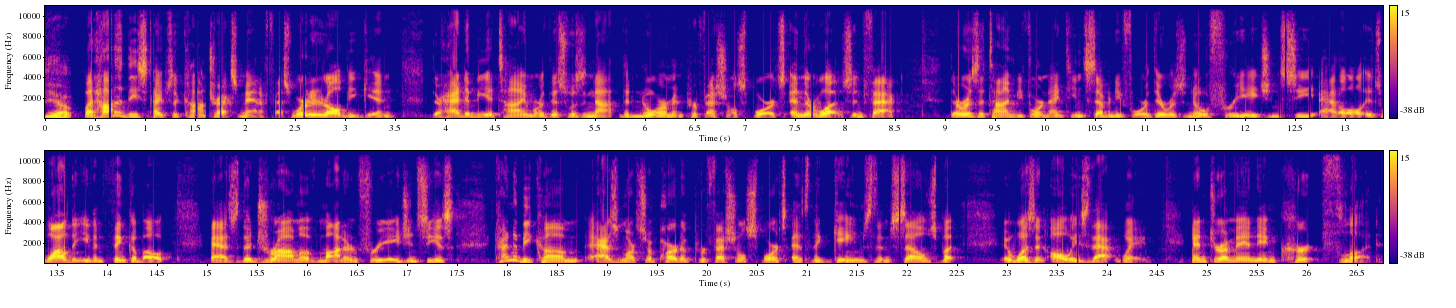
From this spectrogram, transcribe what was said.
Yep. But how did these types of contracts manifest? Where did it all begin? There had to be a time where this was not the norm in professional sports, and there was. In fact, there was a time before 1974 there was no free agency at all. It's wild to even think about as the drama of modern free agency has kind of become as much a part of professional sports as the games themselves, but it wasn't always that way. Enter a man named Curt Flood.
